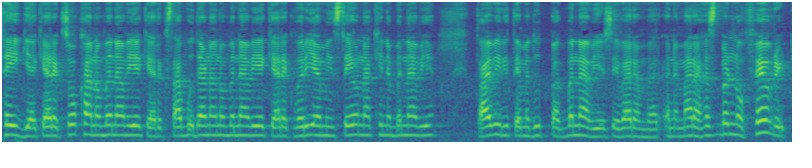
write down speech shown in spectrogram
થઈ ગયા. ક્યારેક ચોખાનો બનાવીએ, ક્યારેક સાબુદાણાનો બનાવીએ, ક્યારેક વરિયામી સેવ નાખીને બનાવીએ. તો આવી રીતે અમે દૂધપાક બનાવીએ છીએ વારંવાર. અને મારા હસબન્ડનો ફેવરિટ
